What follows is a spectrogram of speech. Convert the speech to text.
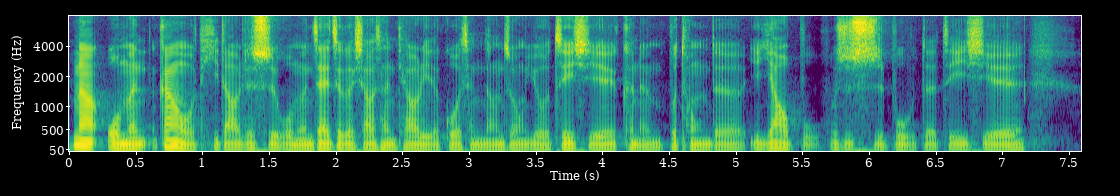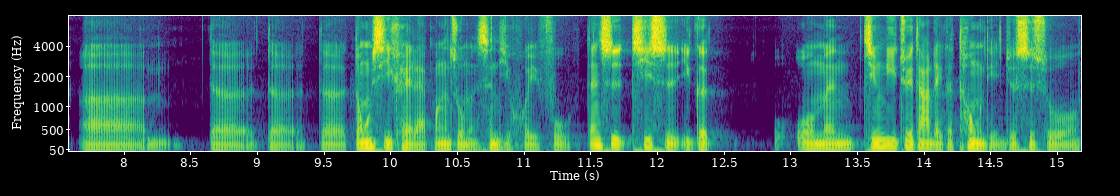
那我们刚刚我提到，就是我们在这个小产调理的过程当中，有这些可能不同的药补或是食补的这一些呃的的的东西，可以来帮助我们身体恢复。但是其实一个。我们经历最大的一个痛点就是说，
